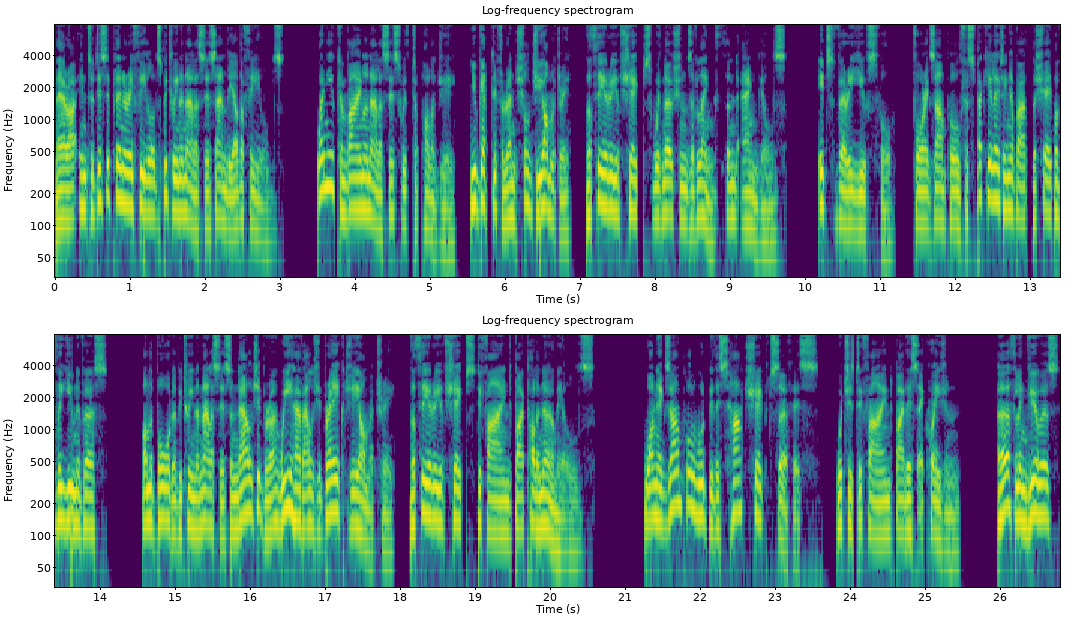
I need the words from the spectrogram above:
there are interdisciplinary fields between analysis and the other fields. When you combine analysis with topology, you get differential geometry, the theory of shapes with notions of length and angles. It's very useful, for example for speculating about the shape of the universe. On the border between analysis and algebra we have algebraic geometry, the theory of shapes defined by polynomials. One example would be this heart-shaped surface, which is defined by this equation. Earthling viewers,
